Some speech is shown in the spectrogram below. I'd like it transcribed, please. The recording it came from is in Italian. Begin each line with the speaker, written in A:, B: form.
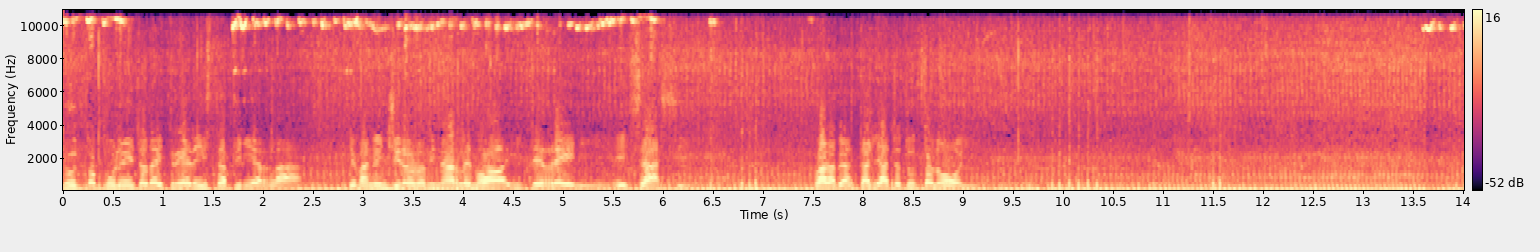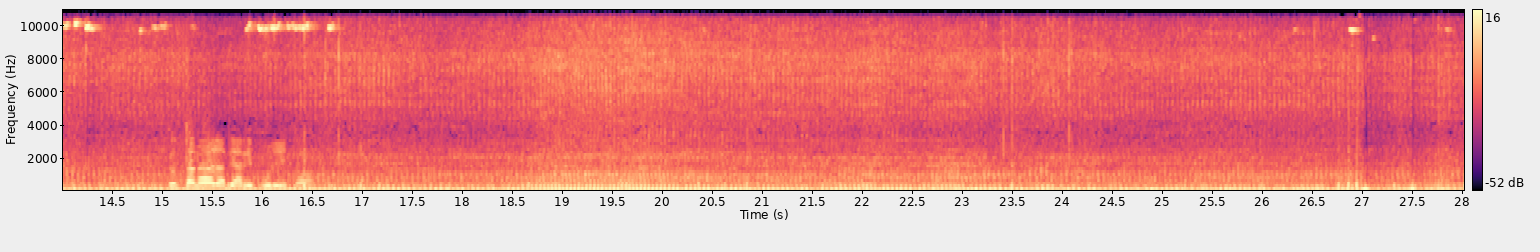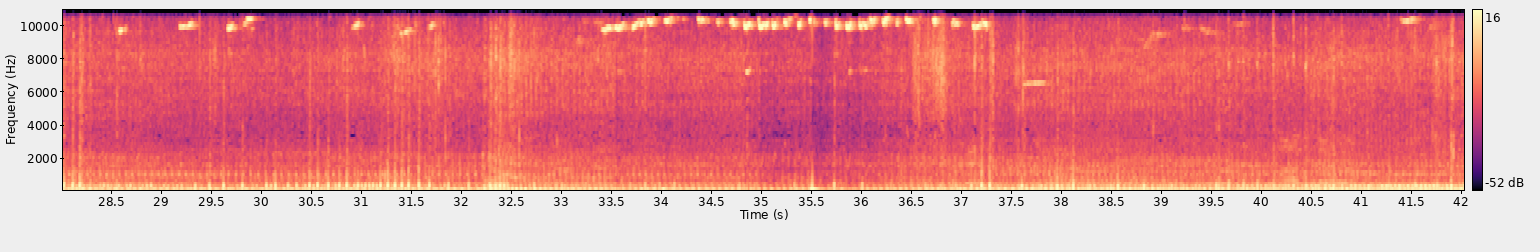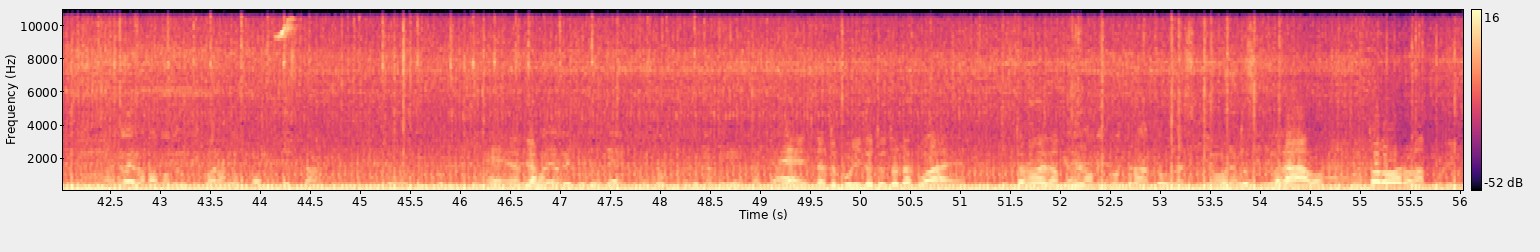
A: tutto pulito dai trialista Pirla che vanno in giro a rovinare i terreni e i sassi. Qua l'abbiamo tagliato tutto noi. Tutto noi l'abbiamo ripulito
B: Poi avete detto, questo punto cammino tagliato.
A: Eh, è stato pulito tutto da qua, eh. Tutto noi l'hanno pulito.
B: Avevamo incontrato una signora,
A: tutto,
B: un signore.
A: Bravo, tutto loro l'hanno pulito.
